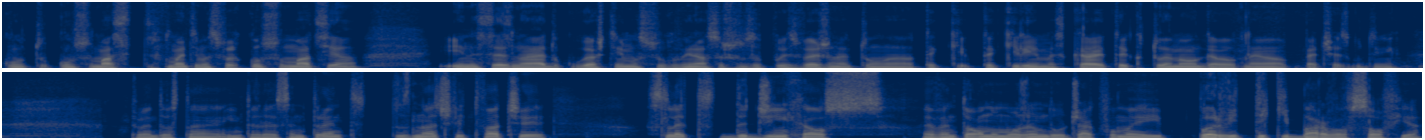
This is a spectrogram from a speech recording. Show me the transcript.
кон- консумацията в момента има свръхконсумация и не се знае до кога ще има суровина всъщност за произвеждането на теки, текили и мескали, тъй като едно агаве отнема 5-6 години. Това е доста интересен тренд. Значи ли това, че след The Gin House евентуално можем да очакваме и първи тики бар в София,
